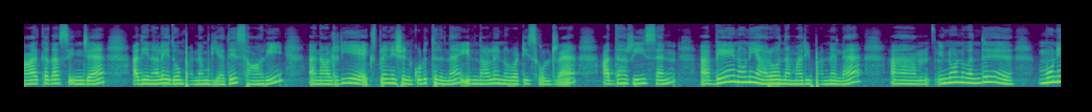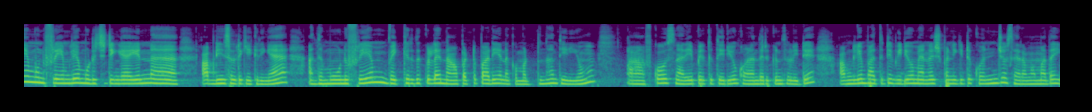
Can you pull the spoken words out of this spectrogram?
பார்க்க தான் செஞ்சேன். அது என்னால் எதுவும் பண்ண முடியாது. சாரி நான் ஆல்ரெடி எக்ஸ்ப்ளனேஷன் கொடுத்துருந்தேன். இருந்தாலும் இன்னொரு வாட்டி சொல்கிறேன் அதுதான் ரீசன் வேணும்னு யாரும் அந்த மாதிரி பண்ணலை. இன்னொன்று வந்து மூணே மூணு ஃப்ரேம்லேயே முடிச்சிட்டிங்க. என்ன அப்படின்னு சொல்லிட்டு கேட்குறீங்க அந்த மூணு ஃப்ரேம் வைக்கிறதுக்குள்ளே நான் பட்டுப்பாடு எனக்கு மட்டும்தான் தெரியும். அஃப்கோர்ஸ் நிறைய பேருக்கு தெரியும் குழந்த இருக்குன்னு சொல்லிட்டு. அவங்களையும் பார்த்துட்டு வீடியோ மேனேஜ் பண்ணிக்கிட்டு கொஞ்சம் சிரமமாக தான்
